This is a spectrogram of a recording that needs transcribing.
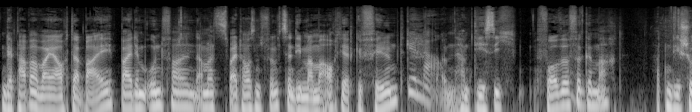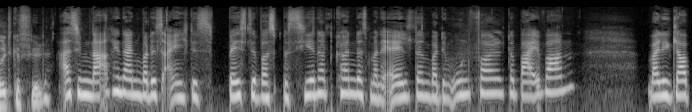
Der Papa war ja auch dabei bei dem Unfall damals 2015. Die Mama auch, die hat gefilmt. Genau. Haben die sich Vorwürfe gemacht? Hatten die Schuldgefühle? Also im Nachhinein war das eigentlich das Beste, was passieren hat können, dass meine Eltern bei dem Unfall dabei waren. Weil ich glaube,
